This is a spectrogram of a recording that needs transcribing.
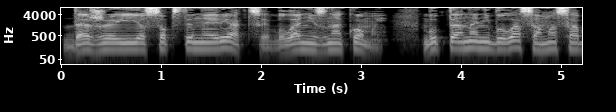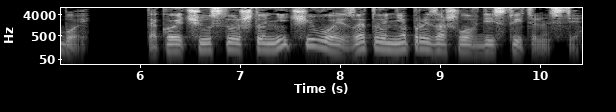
Даже ее собственная реакция была незнакомой, будто она не была сама собой. Такое чувство, что ничего из этого не произошло в действительности.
